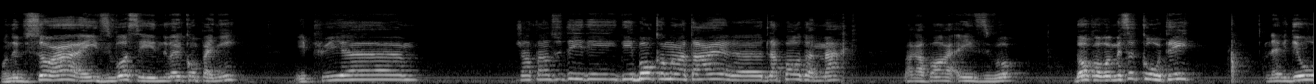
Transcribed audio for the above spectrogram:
On a vu ça, hein? Indiva, c'est une nouvelle compagnie. Et puis, euh, j'ai entendu des, bons commentaires euh, de la part de Marc par rapport à Indiva. Donc, on va mettre ça de côté. La vidéo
